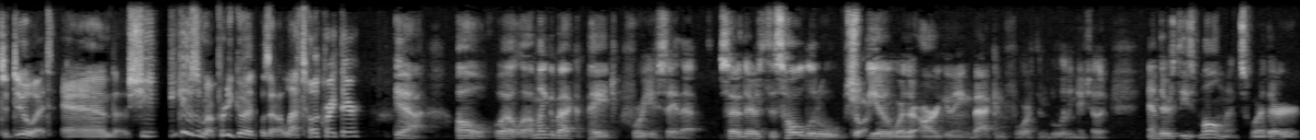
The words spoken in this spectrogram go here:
to do it, and she gives him a pretty good was that a left hook right there? Yeah. Oh well, let me go back a page before you say that. So there's this whole little Sure. spiel where they're arguing back and forth and belittling each other, and there's these moments where they're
